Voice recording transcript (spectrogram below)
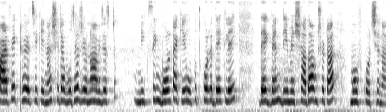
পারফেক্ট হয়েছে কিনা সেটা বোঝার জন্য আমি জাস্ট মিক্সিং বোলটাকে উপুত করে দেখলেই দেখবেন ডিমের সাদা অংশটা মুভ করছে না।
